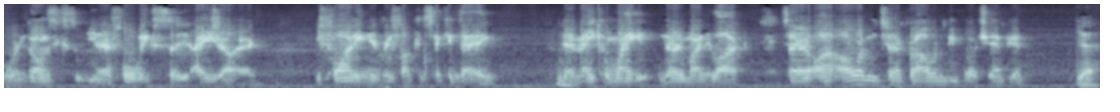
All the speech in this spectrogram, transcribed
or you're going six, you know four weeks to Asia. And you're fighting every fucking second day. You know, making weight, no money. Like so, I, I wanted to turn pro. I want to be world champion. Yeah.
